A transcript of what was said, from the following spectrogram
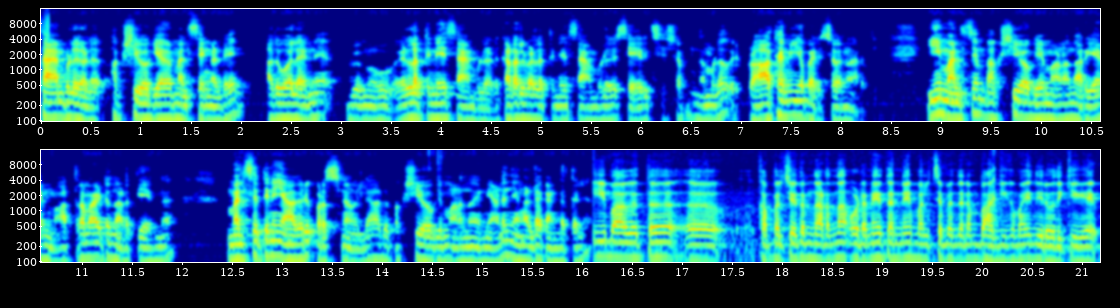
സാമ്പിളുകൾ ഭക്ഷ്യയോഗ്യ മത്സ്യങ്ങളുടെയും അതുപോലെ തന്നെ വെള്ളത്തിന്റെയും സാമ്പിളുകൾ കടൽ വെള്ളത്തിന്റെയും സാമ്പിളുകൾ ശേഖരിച്ച ശേഷം നമ്മൾ ഒരു പ്രാഥമിക പരിശോധന നടത്തി. ഈ മത്സ്യം ഭക്ഷ്യയോഗ്യമാണോ എന്ന് അറിയാൻ മാത്രമായിട്ട് നടത്തിയെന്ന് മത്സ്യത്തിന് യാതൊരു പ്രശ്നവുമില്ല അത് ഭക്ഷ്യയോഗ്യമാണെന്ന് തന്നെയാണ് ഞങ്ങളുടെ കണ്ടെത്തൽ. ഈ ഭാഗത്ത് കപ്പൽ ഛേദം നടന്ന ഉടനെ തന്നെ മത്സ്യബന്ധനം ഭാഗികമായി നിരോധിക്കുകയും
